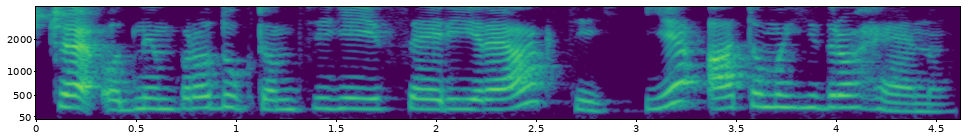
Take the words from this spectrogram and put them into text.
Ще одним продуктом цієї серії реакцій є атоми гідрогену.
